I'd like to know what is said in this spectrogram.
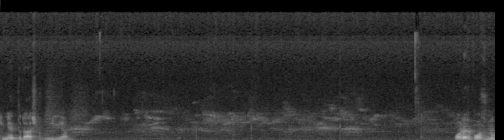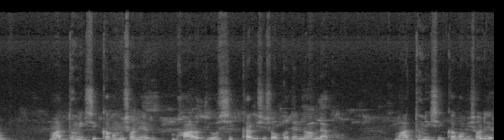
Kenneth Rust William. পরের প্রশ্ন, মাধ্যমিক শিক্ষা কমিশনের ভারতীয় শিক্ষা বিশেষজ্ঞদের নাম লেখো। মাধ্যমিক শিক্ষা কমিশনের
